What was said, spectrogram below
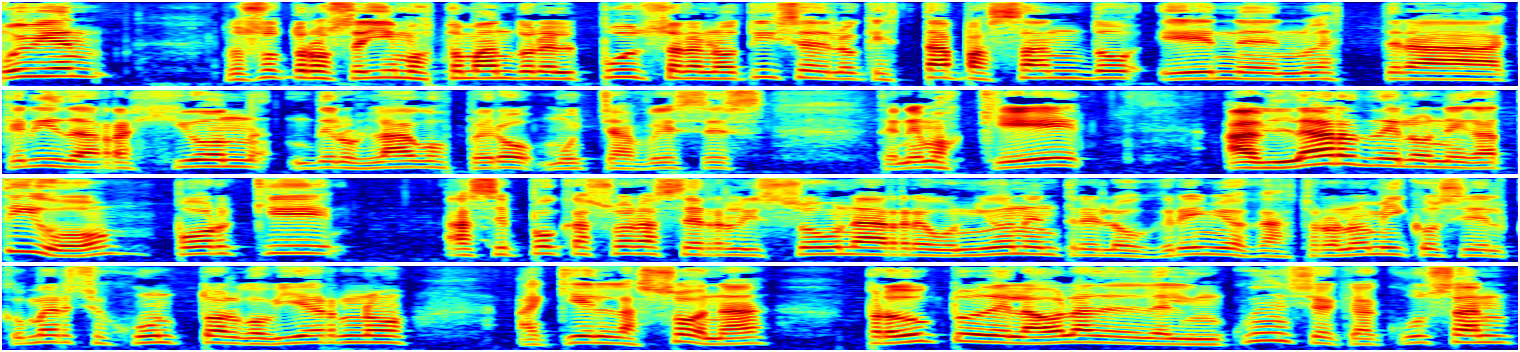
Muy bien, nosotros seguimos tomándole el pulso a la noticia de lo que está pasando en eh, nuestra querida región de los lagos, pero muchas veces tenemos que hablar de lo negativo porque hace pocas horas se realizó una reunión entre los gremios gastronómicos y del comercio junto al gobierno aquí en la zona, producto de la ola de delincuencia que acusan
